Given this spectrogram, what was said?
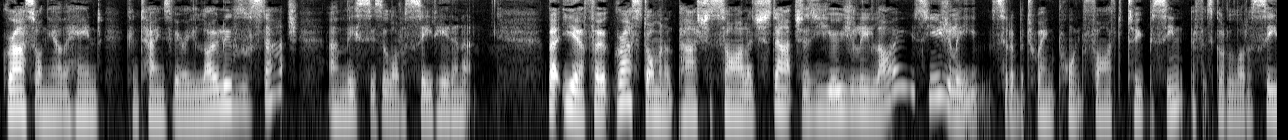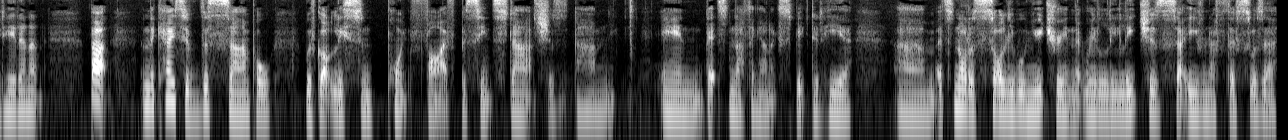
Grass, on the other hand, contains very low levels of starch unless there's a lot of seed head in it. But yeah, for grass dominant pasture silage, starch is usually low. It's usually sort of between 0.5 to 2% if it's got a lot of seed head in it. But in the case of this sample, we've got less than 0.5% starch, um, and that's nothing unexpected here. Um, it's not a soluble nutrient that readily leaches, so even if this was a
